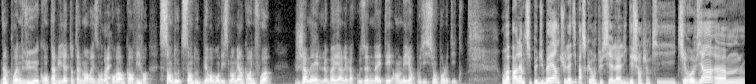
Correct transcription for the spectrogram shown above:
D'un point de vue comptable, il a totalement raison. Donc on va encore vivre sans doute, sans doute des rebondissements. Mais encore une fois, jamais le Bayern Leverkusen n'a été en meilleure position pour le titre. On va parler un petit peu du Bayern, tu l'as dit, parce qu'en plus, il y a la Ligue des Champions qui, revient. Euh,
